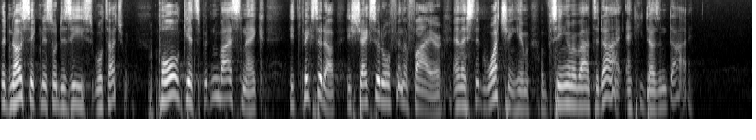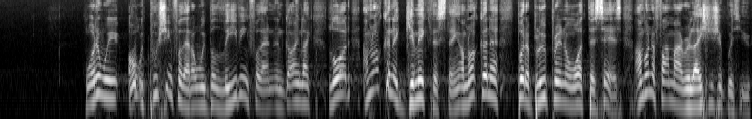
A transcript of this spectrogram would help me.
that no sickness or disease will touch me. Paul gets bitten by a snake. He picks it up, he shakes it off in the fire, and they sit watching him, seeing him about to die, and he doesn't die. What are we are we pushing for that? Are we believing for that and going like, Lord, I'm not going to gimmick this thing. I'm not going to put a blueprint on what this is. I'm going to find my relationship with you.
